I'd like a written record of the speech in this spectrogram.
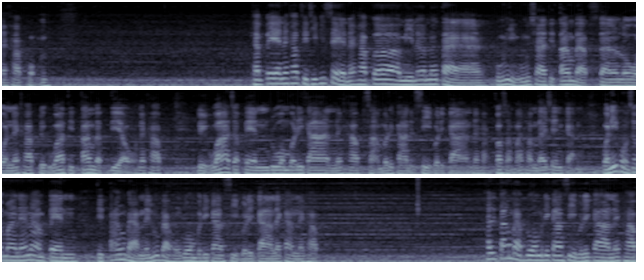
นะครับผมแคมเปญนะครับสิทธิพิเศษนะครับก็มีเริ่มตั้งแต่คุณผู้หญิงคุณผู้ชายติดตั้งแบบ standalone นะครับหรือว่าติดตั้งแบบเดี่ยวนะครับหรือว่าจะเป็นรวมบริการนะครับ3บริการหรือ 4 บริการนะครับก็สามารถทำได้เช่นกัน วันนี้ผมจะมาแนะนำเป็นติดตั้งแบบในรูปแบบของรวมบริการ 4 บริการแล้วกันนะครับ ถ้าติดตั้งแบบรวมบริการ 4 บริการนะครับ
